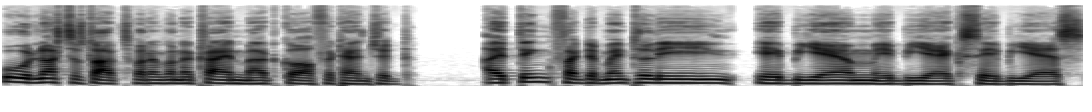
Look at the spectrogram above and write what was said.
Oh, lots of thoughts, but I'm going to try and not go off a tangent. I think fundamentally ABM, ABX, ABS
